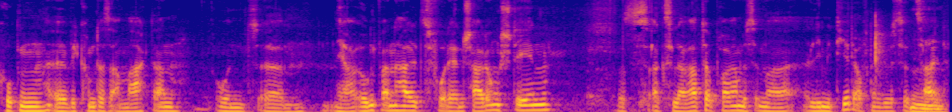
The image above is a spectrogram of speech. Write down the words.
gucken, äh, wie kommt das am Markt an und ähm, ja, irgendwann halt vor der Entscheidung stehen. Das Accelerator-Programm ist immer limitiert auf eine gewisse Zeit.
